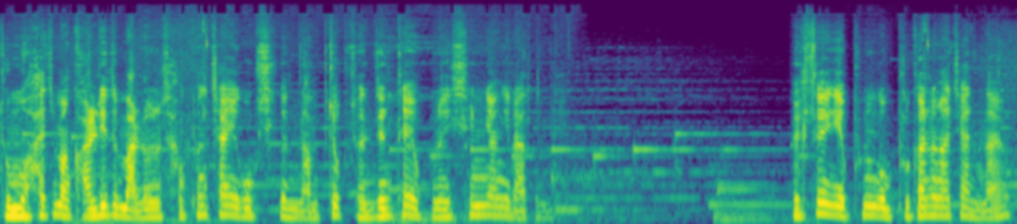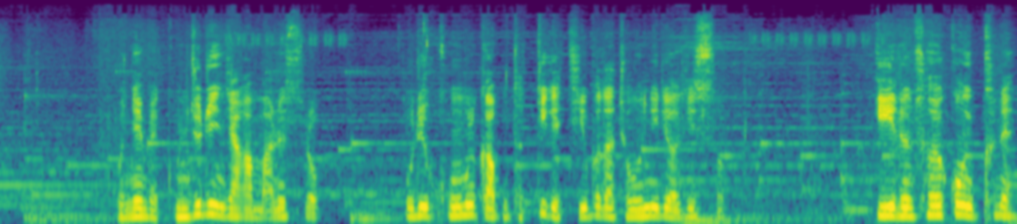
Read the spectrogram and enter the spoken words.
두모 하지만 관리들 말로는 상평창의 곡식은 남쪽 전쟁터에 보낸 식량이라던데. 백성에게 푸는 건 불가능하지 않나요? 뭐냐면 굶주린 자가 많을수록 우리 곡물값은 더 뛰겠지. 이보다 좋은 일이 어딨어. 이 일은 소유공이 크네.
